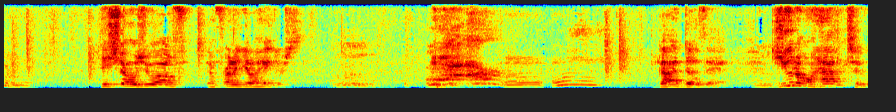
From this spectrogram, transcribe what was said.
Mm. He shows you off in front of your haters. God does that. Mm. You don't have to.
